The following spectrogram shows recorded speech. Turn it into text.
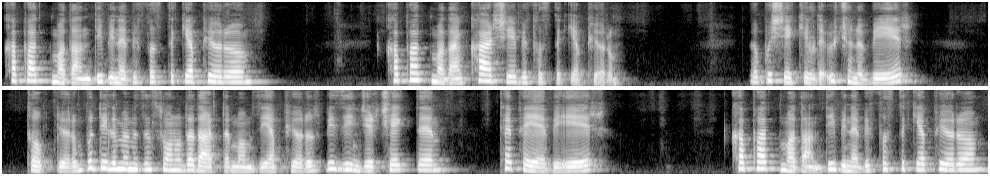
Kapatmadan dibine bir fıstık yapıyorum. Kapatmadan karşıya bir fıstık yapıyorum ve bu şekilde üçünü bir topluyorum. Bu dilimimizin sonunda da arttırmamızı yapıyoruz. Bir zincir çektim. Tepeye bir kapatmadan dibine bir fıstık yapıyorum.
